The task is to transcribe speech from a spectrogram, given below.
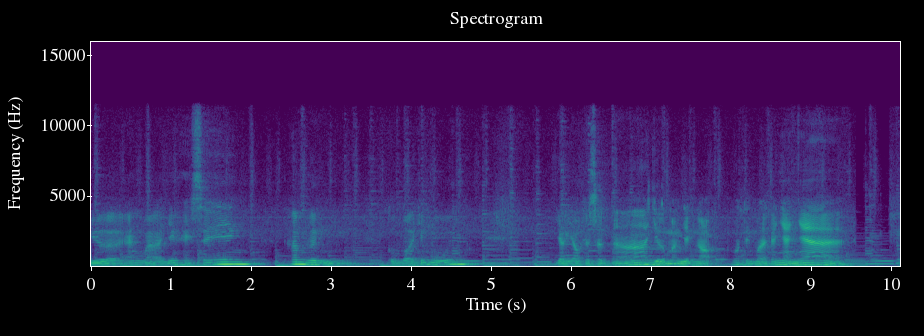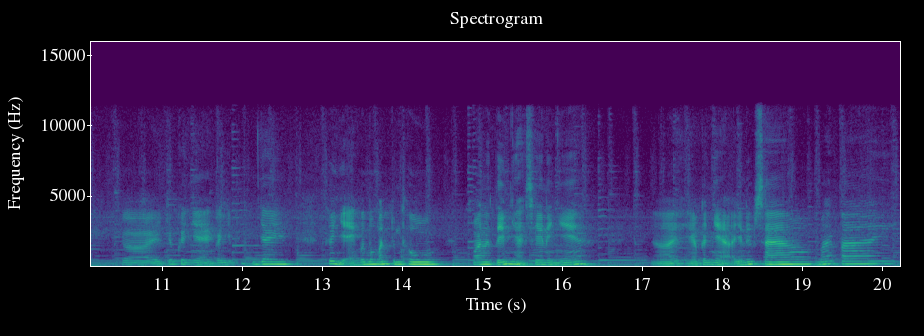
dừa, ăn và nhân hạt sen, thơm gừng cùng với trứng muối. Dần dầu sệt sệt, đó, vừa mặn vừa ngọt, quá tuyệt vời cả nhà nha. Rồi, chúc cả nhà có những phút giây thư giãn với món bánh trung thu, hoa lan tím nhà sen này nhé. Rồi, hẹn cả nhà ở những clip sau. Bye bye.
